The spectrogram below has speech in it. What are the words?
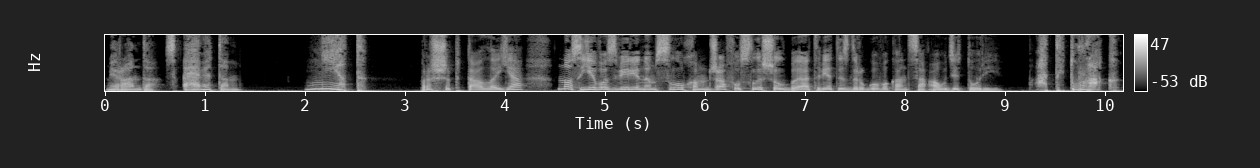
«Миранда, с Эмметом?» «Нет!» – прошептала я, но с его звериным слухом Джаф услышал бы ответ из другого конца аудитории. «А ты дурак!»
